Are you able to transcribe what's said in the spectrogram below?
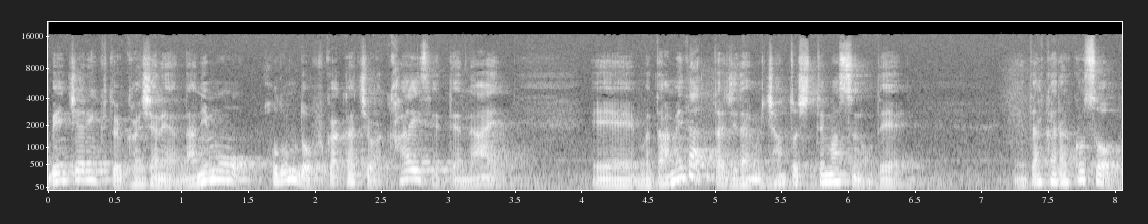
ベンチャーリンクという会社には何もほとんど付加価値は返せてない、えーまあ、ダメだった時代もちゃんと知ってますのでだからこそ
